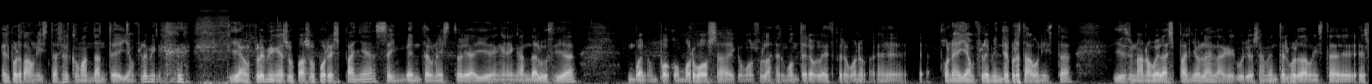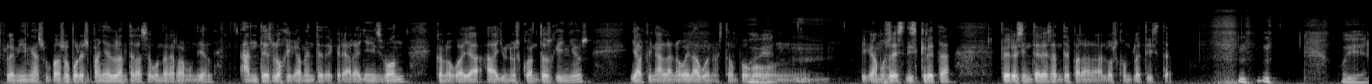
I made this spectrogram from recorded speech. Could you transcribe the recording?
el protagonista es el comandante Ian Fleming. Ian Fleming, a su paso por España, se inventa una historia ahí en, en Andalucía bueno, un poco morbosa y como suele hacer Montero Glez, pero bueno, eh, pone a Ian Fleming de protagonista y es una novela española en la que curiosamente el protagonista es Fleming a su paso por España durante la Segunda Guerra Mundial. Antes, lógicamente, de crear a James Bond, con lo cual ya hay unos cuantos guiños y al final la novela, bueno, está un poco, digamos, es discreta, pero es interesante para los completistas. Muy bien.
